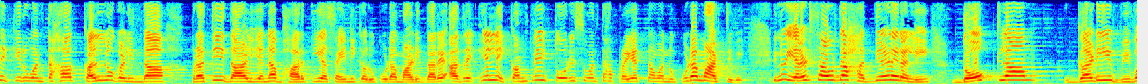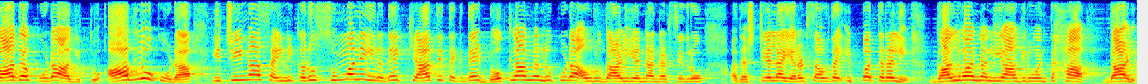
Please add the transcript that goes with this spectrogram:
ಸಿಕ್ಕಿರುವಂತಹ ಕಲ್ಲುಗಳಿಂದ ಪ್ರತಿ ದಾಳಿಯನ್ನ ಭಾರತೀಯ ಸೈನಿಕರು ಕೂಡ ಮಾಡಿದ್ದಾರೆ. ಆದರೆ ಇಲ್ಲಿ ಕಂಪ್ಲೀಟ್ ತೋರಿಸುವಂತಹ ಪ್ರಯತ್ನವನ್ನು ಕೂಡ ಮಾಡ್ತೀವಿ. ಇನ್ನು ಎರಡ್ ಸಾವಿರದ ಹದಿನೇಳರಲ್ಲಿ ಡೋಕ್ಲಾಮ್ ಗಡಿ ವಿವಾದ ಕೂಡ ಆಗಿತ್ತು. ಆಗ್ಲೂ ಕೂಡ ಈ ಚೀನಾ ಸೈನಿಕರು ಸುಮ್ಮನೆ ಇರದೆ ಖ್ಯಾತಿ ತೆಗೆದೆ ಡೋಕ್ಲಾಂನಲ್ಲೂ ಕೂಡ ಅವರು ದಾಳಿಯನ್ನ ನಡೆಸಿದ್ರು. ಅದಷ್ಟೇ ಅಲ್ಲ, ಎರಡ್ ಸಾವಿರದ ಇಪ್ಪತ್ತರಲ್ಲಿ ಗಲ್ವಾನ್ನಲ್ಲಿ ಆಗಿರುವಂತಹ ದಾಳಿ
